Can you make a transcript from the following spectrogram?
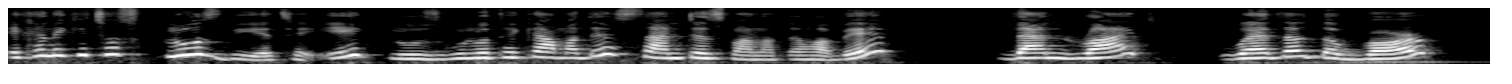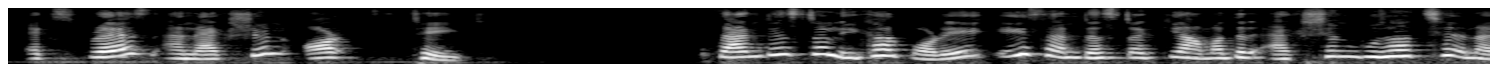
এখানে কিছু ক্লুজ দিয়েছে। এই ক্লুজগুলো থেকে আমাদের সেন্টেন্স বানাতে হবে। Then write whether the verb express an action or state সেন্টেন্সটা লেখার পরে এই সেন্টেন্সটা কি আমাদের অ্যাকশন বোঝাচ্ছে না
